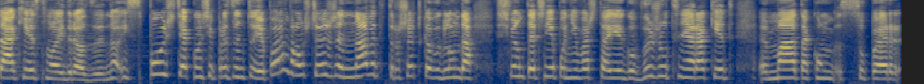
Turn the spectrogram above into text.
Tak jest, moi drodzy. No i spójrzcie, jak on się prezentuje. Powiem Wam szczerze, że nawet troszeczkę wygląda świątecznie, ponieważ ta jego wyrzutnia rakiet ma taką super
